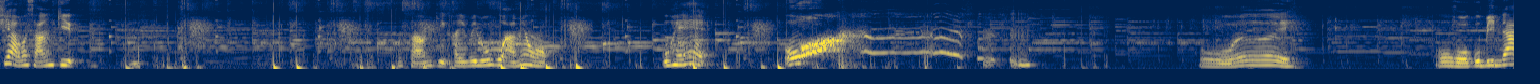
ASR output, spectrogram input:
เชี่ยภาษาอังกฤษ ภาษาอังกฤษใครไม่รู้กูอ่านไม่ออก กูแพ้โอ้โอ้ย โอ้โห กูบินได้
